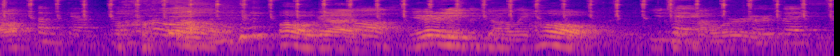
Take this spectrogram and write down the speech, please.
Oh, Oh god. Oh, Oh god. Oh, You're gonna need. the Dali? Oh. You took my word. Perfect.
